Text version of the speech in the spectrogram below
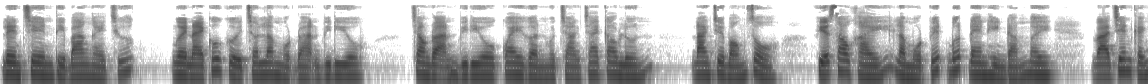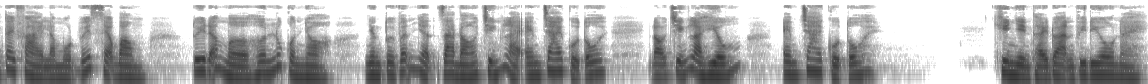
Lên trên thì ba ngày trước, người này có gửi cho Lâm một đoạn video. Trong đoạn video quay gần một chàng trai cao lớn, đang chơi bóng rổ. Phía sau kháy là một vết bớt đen hình đám mây và trên cánh tay phải là một vết sẹo bỏng. Tuy đã mờ hơn lúc còn nhỏ, nhưng tôi vẫn nhận ra đó chính là em trai của tôi. Đó chính là Hiếu, em trai của tôi. Khi nhìn thấy đoạn video này,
